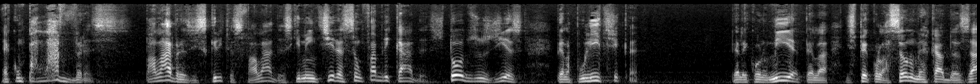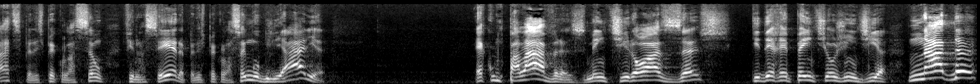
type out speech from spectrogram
É com palavras, palavras escritas, faladas, que mentiras são fabricadas todos os dias pela política, pela economia, pela especulação no mercado das artes, pela especulação financeira, pela especulação imobiliária. É com palavras mentirosas que, de repente, hoje em dia, nada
